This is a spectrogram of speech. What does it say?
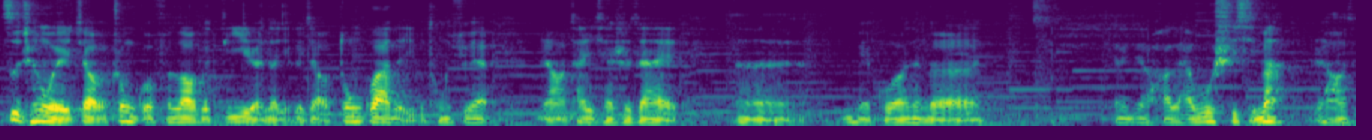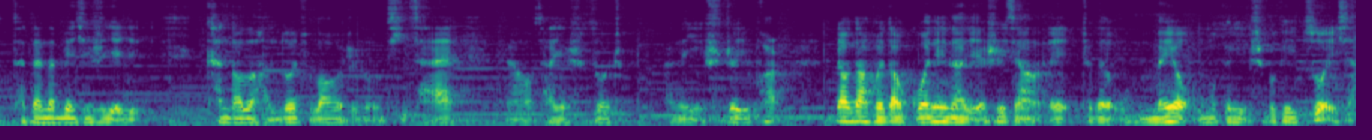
自称为叫中国 vlog 第一人的一个叫冬瓜的一个同学，然后他以前是在呃美国那个那个叫好莱坞实习嘛，然后他在那边其实也看到了很多 vlog 这种题材，然后他也是做这反正影视这一块儿。让他回到国内呢，也是想，哎，这个我们没有，我们可以是不是可以做一下？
